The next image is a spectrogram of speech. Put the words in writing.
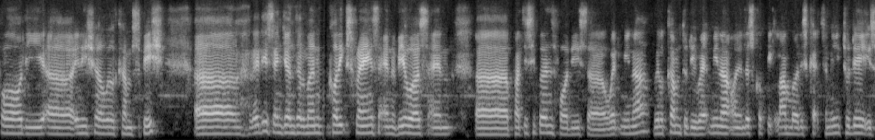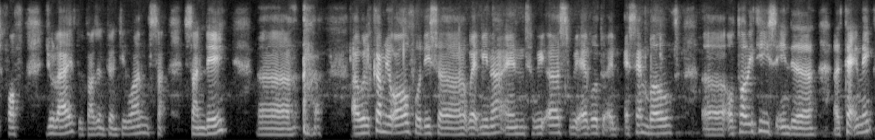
for the uh, initial welcome speech. Uh, ladies and gentlemen, colleagues, friends, and viewers and uh, participants for this uh, webinar, welcome to the webinar on endoscopic lumbar discectomy. Today is 4th July 2021, su Sunday. Uh, I welcome you all for this uh, webinar and we us we able to assemble uh, authorities in the uh, technique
